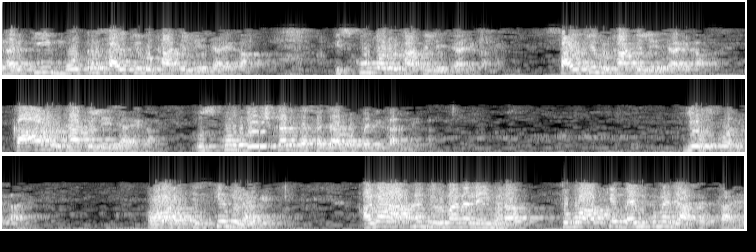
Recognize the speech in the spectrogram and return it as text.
घर की मोटरसाइकिल उठा के ले जाएगा। स्कूटर उठा के ले जाएगा, साइकिल उठा के ले जाएगा, कार उठा के ले जाएगा, उसको बेचकर दस हज़ार रुपये निकाल लेगा ये उसको अधिकार है। और इसके भी आगे, अगर आपने जुर्माना नहीं भरा तो वो आपके बैंक में जा सकता है।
